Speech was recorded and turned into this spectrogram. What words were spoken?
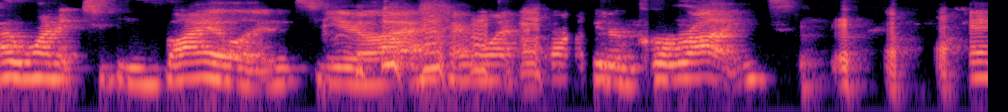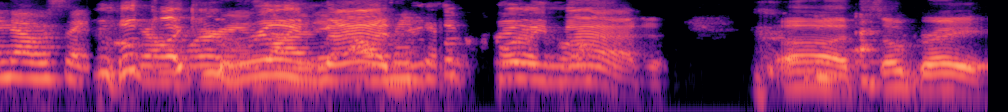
I want it to be violent, you know, I, I, want, I want you to grunt. And I was like, you look like you're really mad. You look really mad. Oh, it's so great.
